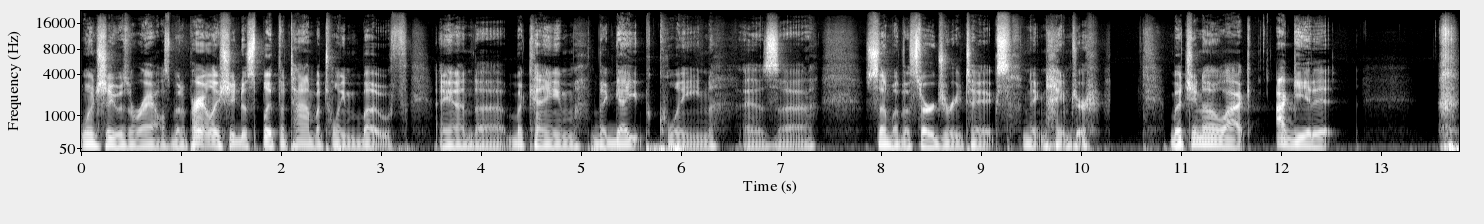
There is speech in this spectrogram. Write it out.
when she was aroused. But apparently she just split the time between both and uh, became the gape queen as uh, some of the surgery techs nicknamed her but you know like i get it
